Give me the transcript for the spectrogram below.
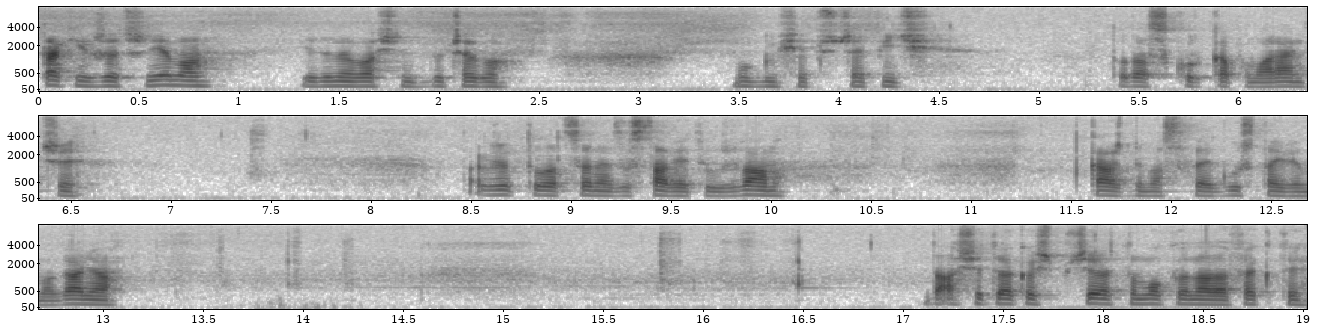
takich rzeczy nie ma. Jedyne właśnie do czego mógłbym się przyczepić to ta skórka pomarańczy. Także tu ocenę zostawię tu już Wam. Każdy ma swoje gusta i wymagania. Da się to jakoś przycierać to mokro na efekty.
